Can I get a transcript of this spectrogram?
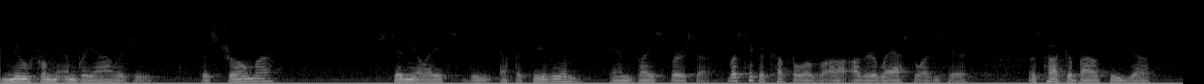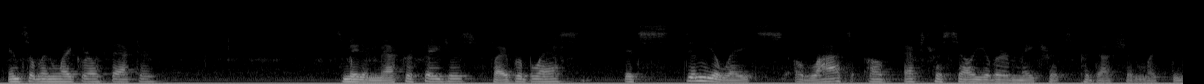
knew from embryology. The stroma stimulates the epithelium and vice versa. Let's take a couple of uh, other last ones here. Let's talk about the uh, insulin-like growth factor. It's made in macrophages, fibroblasts. It stimulates a lot of extracellular matrix production, like the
